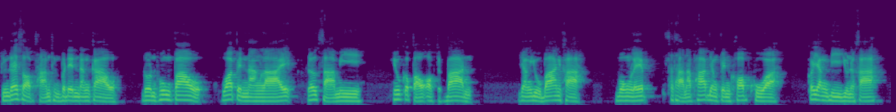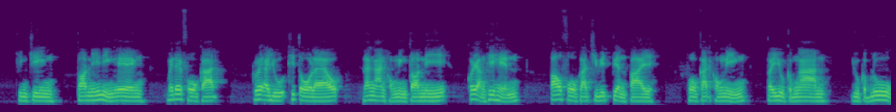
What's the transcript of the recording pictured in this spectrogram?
จึงได้สอบถามถึงประเด็นดังกล่าว โดนพุ่งเป้าว่าเป็นนางร้าย เลิกสามี หิ้วกระเป๋าออกจากบ้าน ยังอยู่บ้านค่ะ วงเล็บสถานภาพยังเป็นครอบครัว ก็ยังดีอยู่นะคะ จริงๆ ตอนนี้หนิงเองไม่ได้โฟกัส ด้วยอายุที่โตแล้ว และงานของหนิงตอนนี้ก็อย่างที่เห็น เป้าโฟกัสชีวิตเปลี่ยนไป โฟกัสของหนิงไปอยู่กับงาน อยู่กับลูก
